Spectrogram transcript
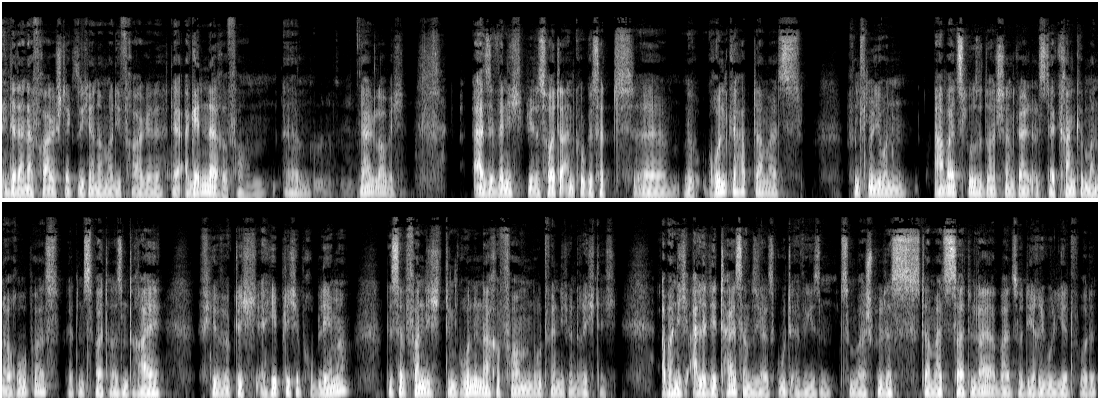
hinter deiner Frage steckt sicher nochmal die Frage der Agenda-Reform. Ähm, ja, glaube ich. Also wenn ich mir das heute angucke, es hat äh, einen Grund gehabt, damals fünf Millionen Arbeitslose. Deutschland galt als der kranke Mann Europas. Wir hatten 2003 vier wirklich erhebliche Probleme. Deshalb fand ich dem Grunde nach Reformen notwendig und richtig. Aber nicht alle Details haben sich als gut erwiesen. Zum Beispiel, dass damals Zeit- und Leiharbeit so dereguliert wurde,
